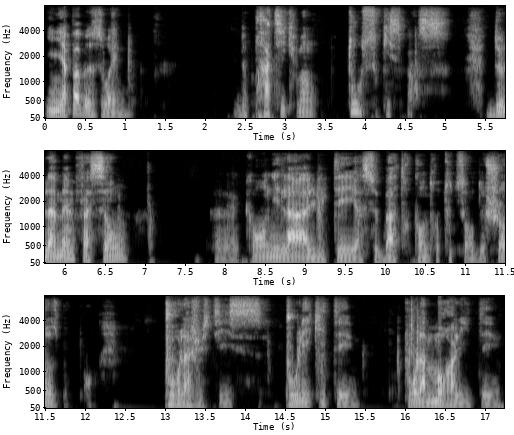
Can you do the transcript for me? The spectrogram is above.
Il n'y a pas besoin de pratiquement tout ce qui se passe. De la même façon euh, qu'on est là à lutter, à se battre contre toutes sortes de choses pour la justice, pour l'équité, pour la moralité,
